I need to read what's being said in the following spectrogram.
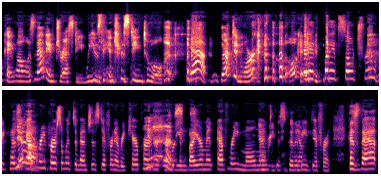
okay, well, isn't that interesting? We use the interesting tool. yeah that didn't work. okay. but, it, but it's so true because Yeah. every person with dementia is different every care partner every environment every moment is going to Yep. be different because that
